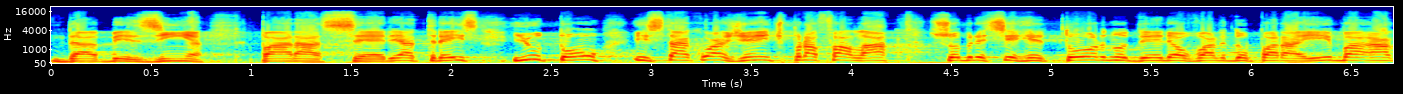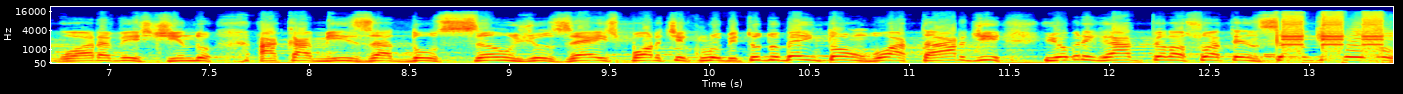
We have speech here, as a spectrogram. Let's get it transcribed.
da Bezinha para a Série A3. E o Tom está com a gente para falar sobre esse retorno dele ao Vale do Paraíba, agora vestindo a camisa do São José Esporte Clube. Tudo bem, Tom? Boa tarde e obrigado pela sua atenção aqui com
